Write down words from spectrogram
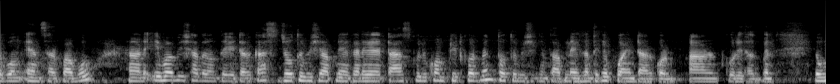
এবং অ্যান্সার পাবো। আর এভাবেই সাধারণত এটার কাজ। যত বেশি আপনি এখানে টাস্কগুলি কমপ্লিট করবেন, তত বেশি কিন্তু আপনি এখান থেকে পয়েন্ট আর আর্ন করে থাকবেন। এবং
